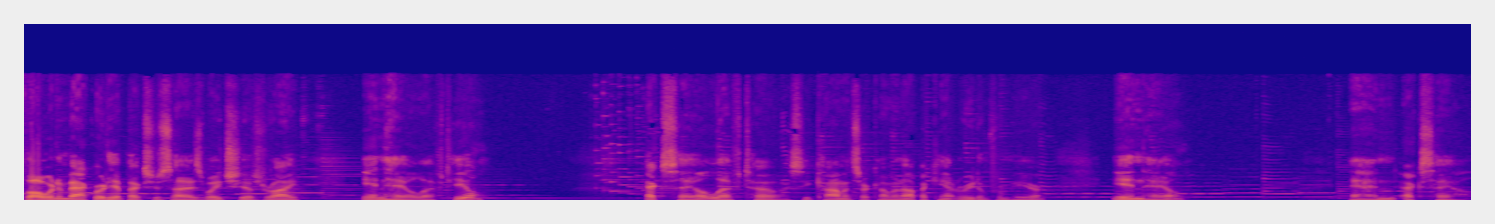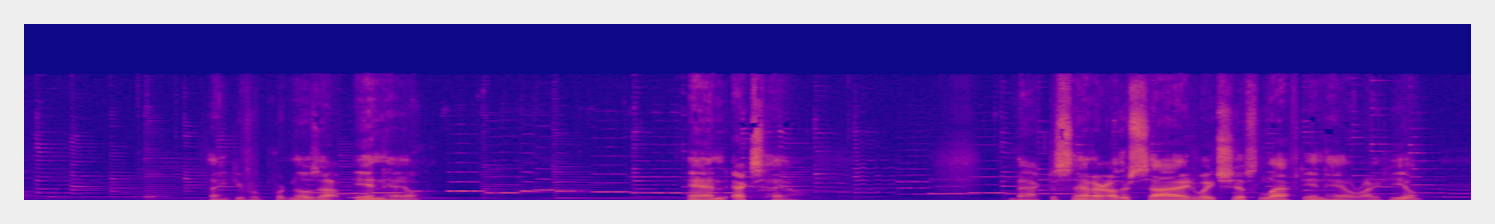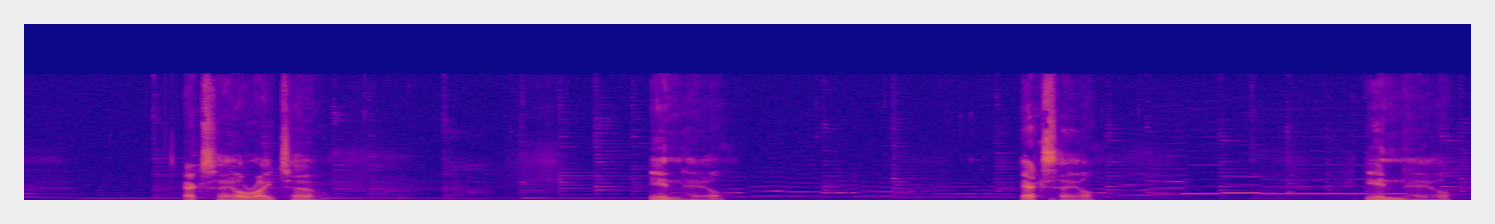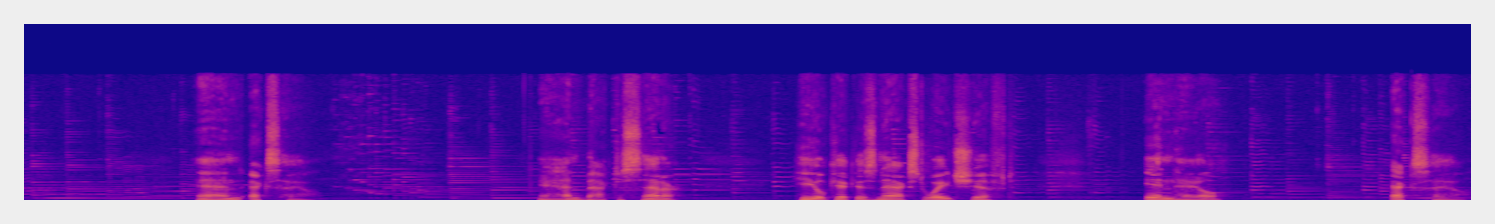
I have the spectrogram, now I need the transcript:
Forward and backward hip exercise, weight shifts right. Inhale, left heel. Exhale, left toe. I see comments are coming up. I can't read them from here. Inhale and exhale. Thank you for putting those up. Inhale and exhale. Back to center. Other side. Weight shifts left. Inhale, right heel. Exhale, right toe. Inhale. Exhale. Inhale. And exhale. And back to center. Heel kick is next. Weight shift. Inhale, exhale.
